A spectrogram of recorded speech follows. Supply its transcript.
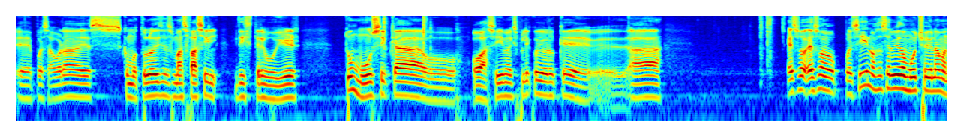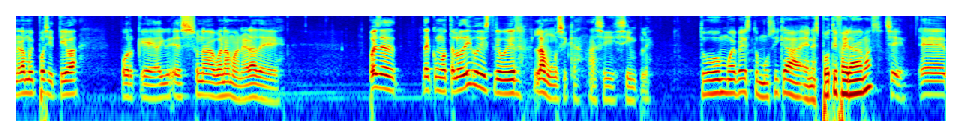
eh, pues ahora es, como tú lo dices, más fácil distribuir tu música o, o así, me explico. Yo creo que eh, eso, eso, pues sí, nos ha servido mucho de una manera muy positiva porque hay- es una buena manera de, pues de, de, como te lo digo, distribuir la música, así, simple. ¿Tú mueves tu música en Spotify nada más? Sí, eh,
